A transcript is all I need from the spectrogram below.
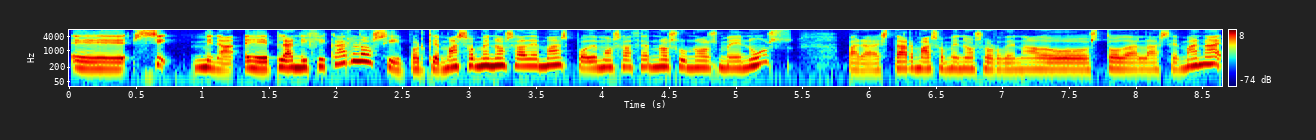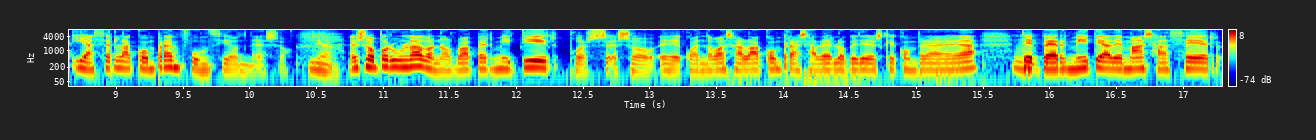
Eh, sí, mira, eh, planificarlo sí, porque más o menos además podemos hacernos unos menús para estar más o menos ordenados toda la semana y hacer la compra en función de eso. Eso por un lado nos va a permitir, pues eso, eh, cuando vas a la compra saber lo que tienes que comprar, te mm. permite además hacer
